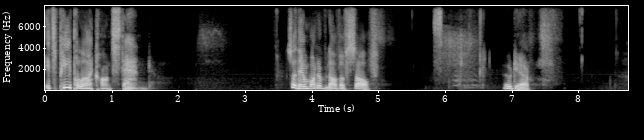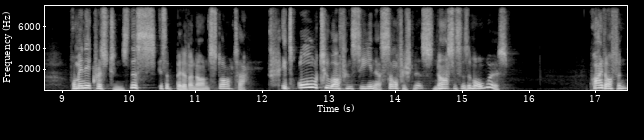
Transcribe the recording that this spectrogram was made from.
It's people I can't stand. So then, what of love of self? Oh dear. For many Christians, this is a bit of a non starter. It's all too often seen as selfishness, narcissism, or worse. Quite often,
